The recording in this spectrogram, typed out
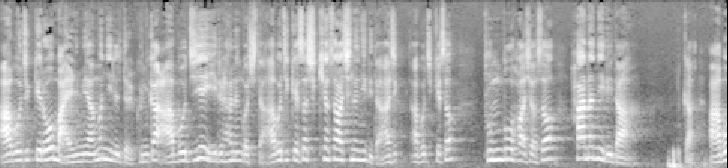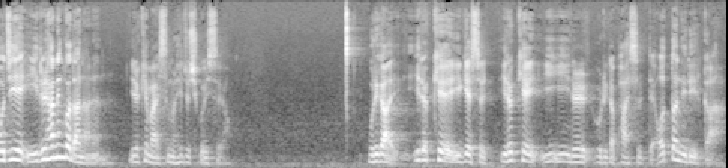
아버지께로 말미암은 일들 그러니까 아버지의 일을 하는 것이다 아버지께서 시켜서 하시는 일이다 아직 아버지께서 분부하셔서 하는 일이다 그러니까 아버지의 일을 하는 거다 나는 이렇게 말씀을 해주시고 있어요. 우리가 이렇게 얘기했을 이렇게 이 일을 우리가 봤을 때 어떤 일일까?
